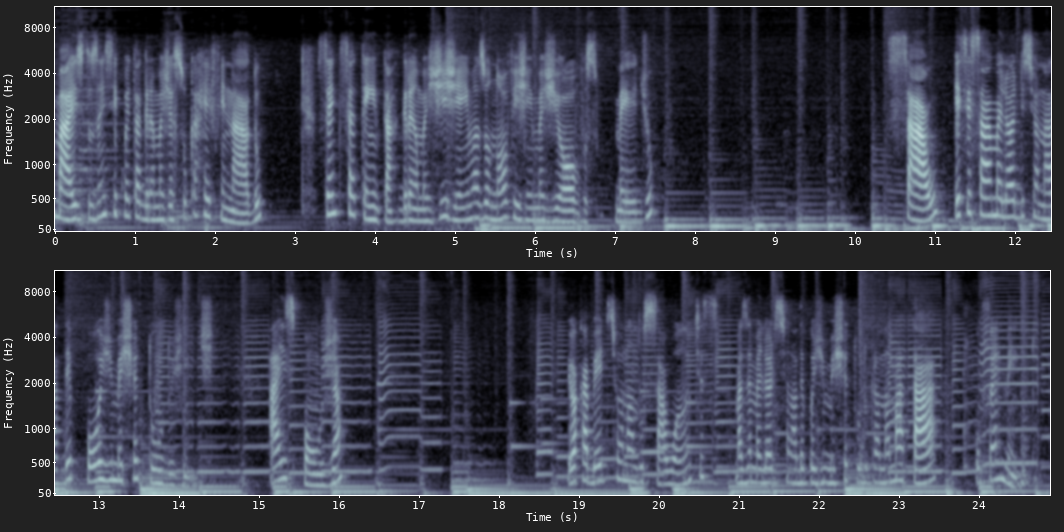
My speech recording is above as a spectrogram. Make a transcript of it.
mais 250 gramas de açúcar refinado, 170 gramas de gemas ou 9 gemas de ovos médio, sal. Esse sal é melhor adicionar depois de mexer tudo, gente. A esponja. Eu acabei adicionando sal antes, mas é melhor adicionar depois de mexer tudo para não matar o fermento.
